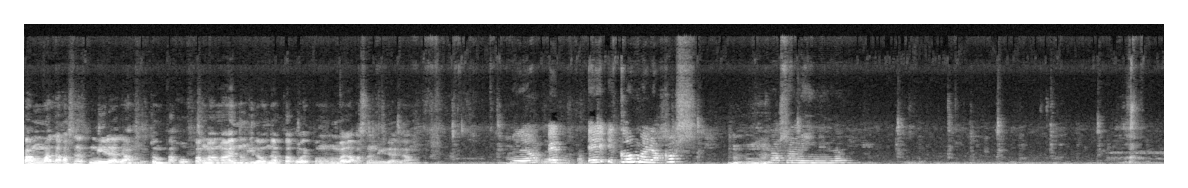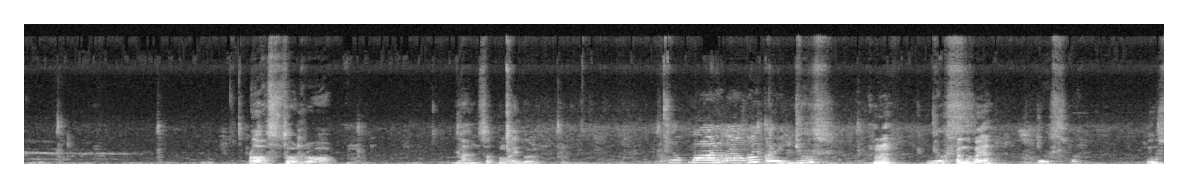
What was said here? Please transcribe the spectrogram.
pang malakas na nila lang. Itong pako, pangangaan ng hilaw na pako ay pang malakas na nila lang. Eh, eh, ikaw malakas. Mm-mm. Nasa mini lang. Ah, sarap. Yan, sarap mga idol. Yung pangalan ako or juice? Hmm? Juice. Ano ba yan? Juice. Cheers.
